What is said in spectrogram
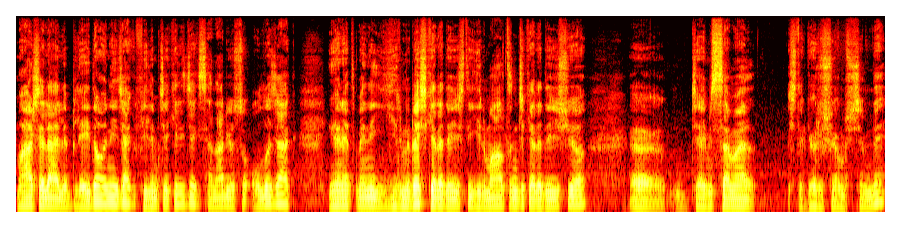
Mahershala Ali Blade'de oynayacak. Film çekilecek. Senaryosu olacak. Yönetmeni 25 kere değişti. 26. kere değişiyor. Ee, James Samuel işte görüşüyormuş şimdi.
